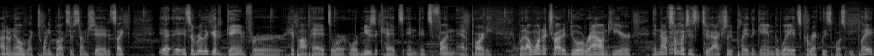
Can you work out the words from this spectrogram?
I don't know, like twenty bucks or some shit. It's like it's a really good game for hip hop heads or or music heads, and it's fun at a party. But I want to try to do a round here, and not so much as to actually play the game the way it's correctly supposed to be played,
